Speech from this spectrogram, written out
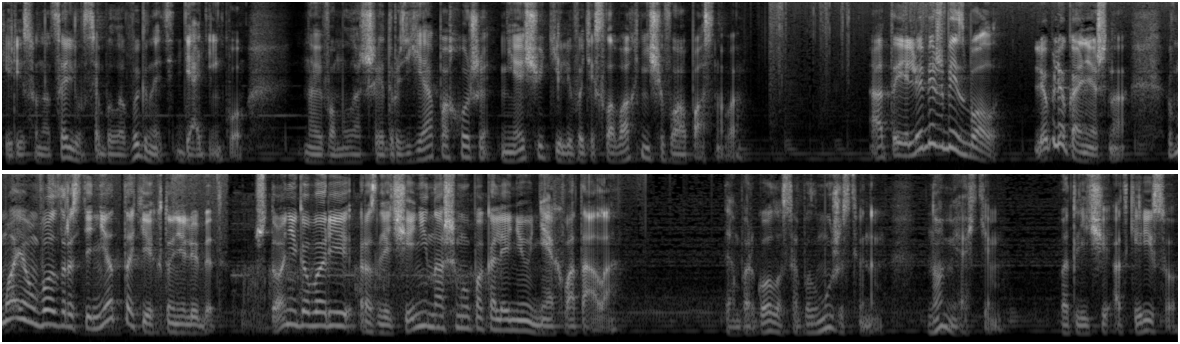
Кирису нацелился было выгнать дяденьку, но его младшие друзья, похоже, не ощутили в этих словах ничего опасного. «А ты любишь бейсбол?» «Люблю, конечно. В моем возрасте нет таких, кто не любит. Что ни говори, развлечений нашему поколению не хватало. Тембр голоса был мужественным, но мягким. В отличие от Кирису,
